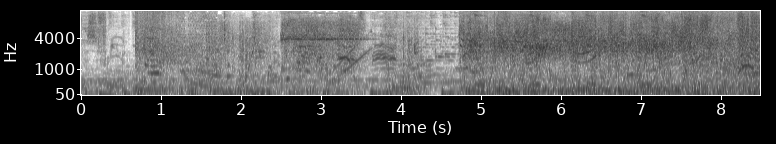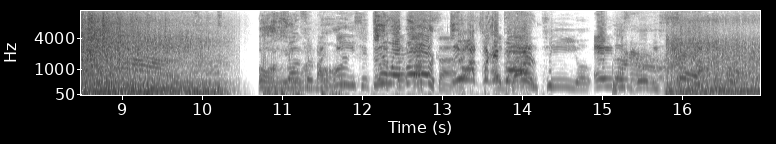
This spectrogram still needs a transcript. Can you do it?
This is for you. Sponsored by Easy Do you want more? Do you want fucking more? I guarantee your anus will be sore after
